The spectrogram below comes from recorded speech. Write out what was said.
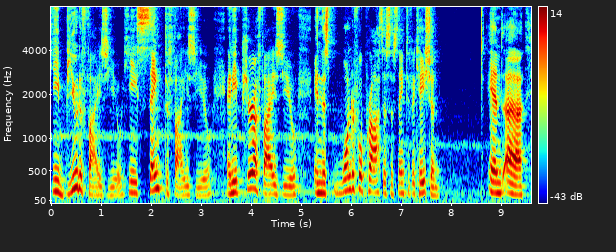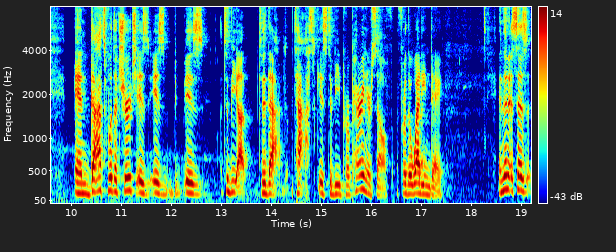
He beautifies you, He sanctifies you, and He purifies you in this wonderful process of sanctification. And uh, and that's what the church is is is to be up to that task is to be preparing yourself for the wedding day. And then it says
